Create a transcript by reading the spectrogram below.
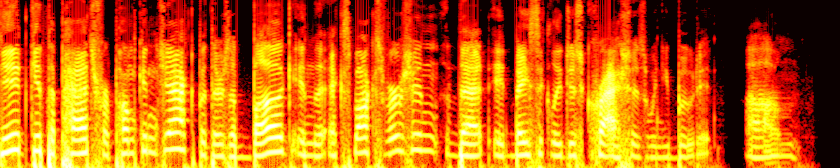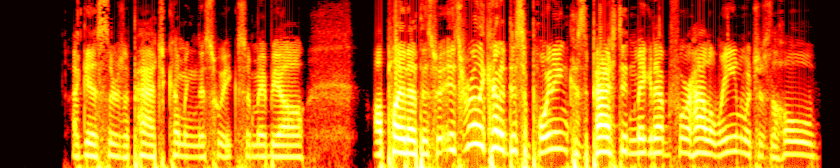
did get the patch for Pumpkin Jack, but there's a bug in the Xbox version that it basically just crashes when you boot it. Um, I guess there's a patch coming this week, so maybe I'll I'll play that this week. It's really kind of disappointing because the patch didn't make it out before Halloween, which was the whole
